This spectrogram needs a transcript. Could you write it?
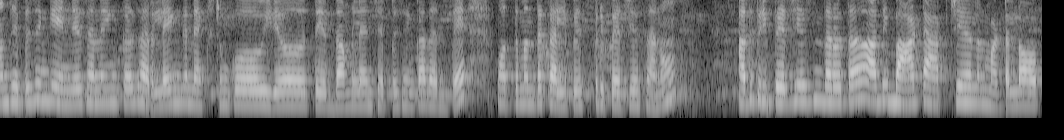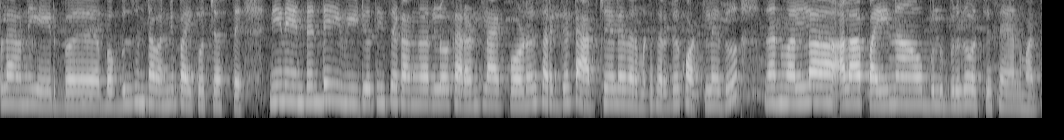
అని చెప్పేసి ఇంకేం చేశాను ఇంకా సరేలే ఇంకా నెక్స్ట్ ఇంకో వీడియో తీద్దాంలే అని చెప్పేసి ఇంకా అదంతే మొత్తం అంతా కలిపేసి ప్రిపేర్ చేశాను. అది ప్రిపేర్ చేసిన తర్వాత అది బాగా ట్యాప్ చేయాలన్నమాట. లోపల ఏమైనా ఎయిర్ బబుల్స్ ఉంటే అవన్నీ పైకి వచ్చేస్తాయి. నేను ఏంటంటే ఈ వీడియో తీసే కంగారులో కరెంట్ లేకపోవడం సరిగ్గా ట్యాప్ చేయలేదన్నమాట. సరిగ్గా కొట్టలేదు. దానివల్ల అలా పైన బులుబులుగా వచ్చేసాయి అనమాట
